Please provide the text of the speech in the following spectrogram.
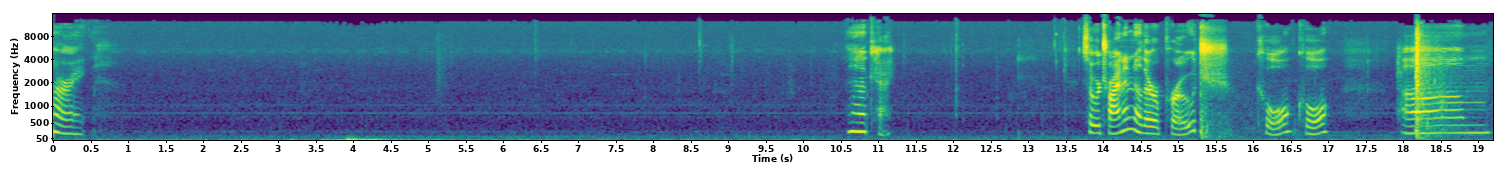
Alright. Okay. So we're trying another approach. Cool, cool. Um...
